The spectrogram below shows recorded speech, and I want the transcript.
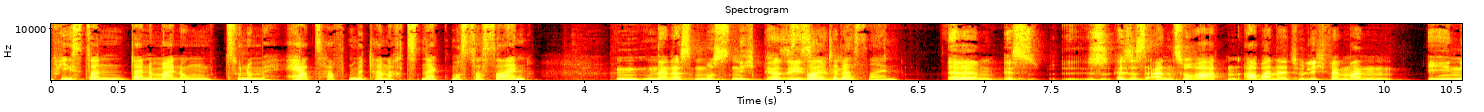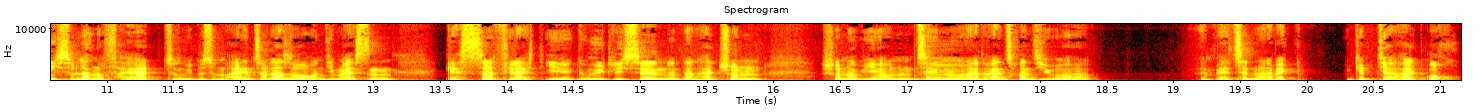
wie ist dann deine Meinung zu einem herzhaften Mitternachtssnack? Muss das sein? Na, das muss nicht per se Sollte sein. das sein? Ähm, es, es es ist anzuraten, aber natürlich, wenn man eh nicht so lange feiert, so irgendwie bis um eins oder so, und die meisten Gäste vielleicht eher gemütlich sind und dann halt schon, schon irgendwie um 10 Mhm. oder 23 Uhr im Bett sind oder weg, gibt ja halt auch,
